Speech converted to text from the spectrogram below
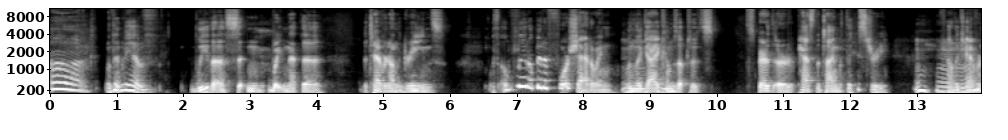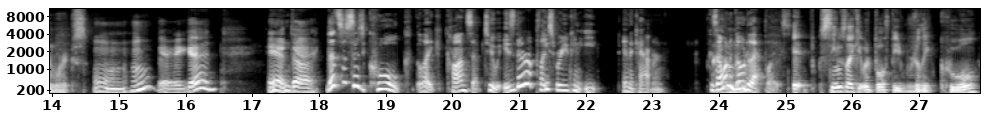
Well, then we have Leela sitting waiting at the the tavern on the greens with a little bit of foreshadowing when the guy comes up to spare the, or pass the time with the history how the cavern works. Very good. And uh that's just such a cool like concept too. Is there a place where you can eat in a cavern? Because I, want to go to that place. It seems like it would both be really cool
